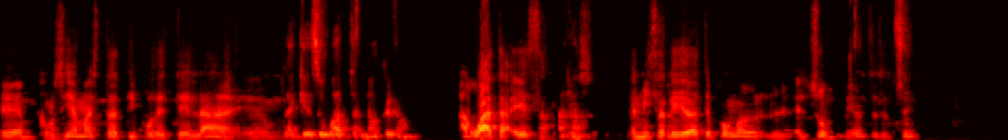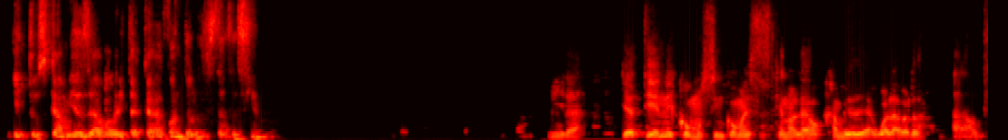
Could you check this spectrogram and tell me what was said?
em, ¿cómo se llama este tipo de tela? Em, la que es guata, ¿no? Creo. Aguata, esa. En mi salida te pongo el, zoom, mira, antes el zoom. ¿Y tus cambios de agua ahorita cada cuánto los estás haciendo? Mira, ya tiene como cinco meses que no le hago cambio de agua, la verdad. Ah, ok.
